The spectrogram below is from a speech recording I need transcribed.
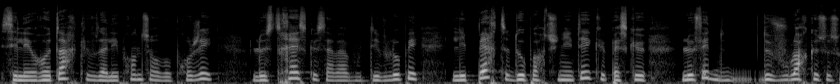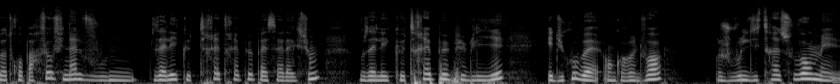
c'est les retards que vous allez prendre sur vos projets, le stress que ça va vous développer, les pertes d'opportunités que parce que le fait de, vouloir que ce soit trop parfait, au final vous, vous, allez que très très peu passer à l'action, vous allez que très peu publier et du coup, bah, encore une fois, je vous le dis très souvent, mais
